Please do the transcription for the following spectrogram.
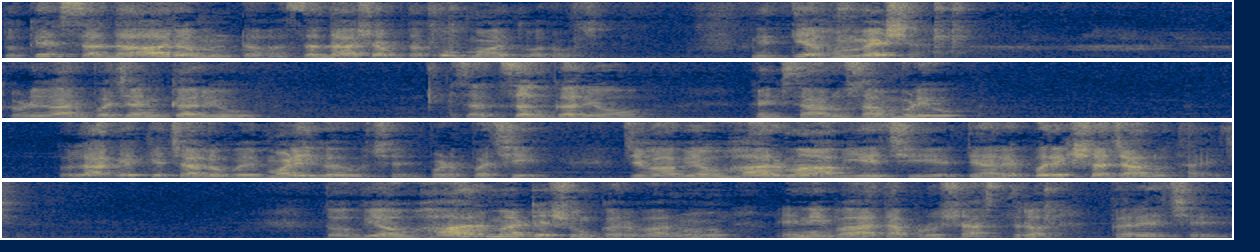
તો કે સદા રમત સદા શબ્દ ખૂબ મહત્વનો છે. નિત્ય હંમેશા થોડી વાર ભજન કર્યું, સત્સંગ કર્યો, કંઈક સારું સાંભળ્યું, તો લાગે કે ચાલો ભાઈ મળી ગયું છે. પણ પછી જેવા વ્યવહારમાં આવીએ છીએ ત્યારે પરીક્ષા ચાલુ થાય છે. તો વ્યવહાર માટે શું કરવાનું? એની વાત આપણું શાસ્ત્ર કરે છે.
